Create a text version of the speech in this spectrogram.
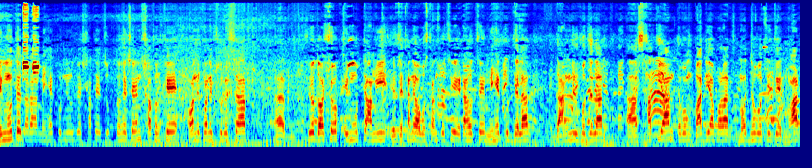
এই মুহূর্তে যারা মেহেরপুর নিউজের সাথে যুক্ত হয়েছেন, সকলকে অনেক অনেক শুভেচ্ছা। প্রিয় দর্শক, এই মুহূর্তে আমি যেখানে অবস্থান করছি, এটা হচ্ছে মেহেরপুর জেলার গাংনী উপজেলার সাতিয়ান এবং বাদিয়াপাড়ার মধ্যবর্তী যে মাঠ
